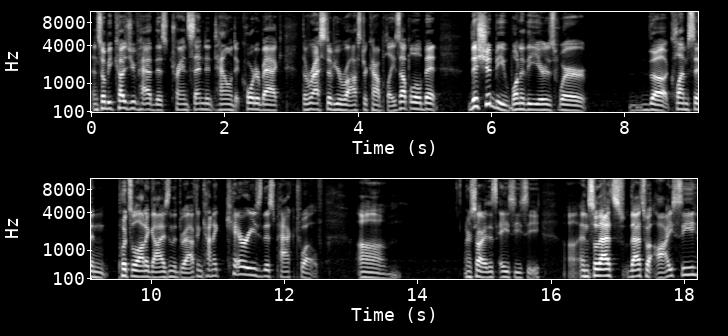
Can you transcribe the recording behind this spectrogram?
And so because you've had this transcendent talent at quarterback, the rest of your roster of plays up a little bit. This should be one of the years where the Clemson puts a lot of guys in the draft and kind of carries this Pac-12, um, or sorry, this ACC. Uh, and so that's that's what I see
